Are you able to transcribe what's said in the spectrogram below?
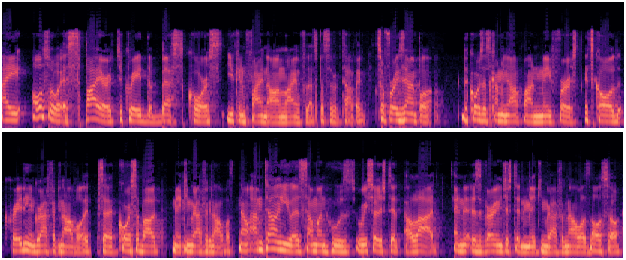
I also aspire to create the best course you can find online for that specific topic. So, for example, the course that's coming up on May 1st. It's called Creating a Graphic Novel. It's a course about making graphic novels. Now, I'm telling you, as someone who's researched it a lot and is very interested in making graphic novels also,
